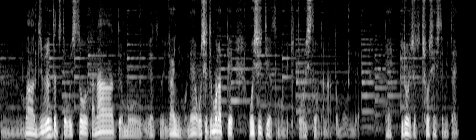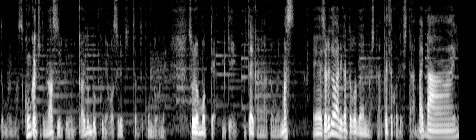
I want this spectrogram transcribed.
うん、まあ自分たちで美味しそうかなって思うやつの以外にもね教えてもらって美味しいってやつもねきっと美味しそうだなと思うんで。ね、いろいろちょっと挑戦してみたいと思います。今回ちょっとナス行くのにガイドブックね忘れてたんで今度はねそれを持って見てみたいかなと思います、えー、それではありがとうございました。ペソコでした。バイバーイ。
